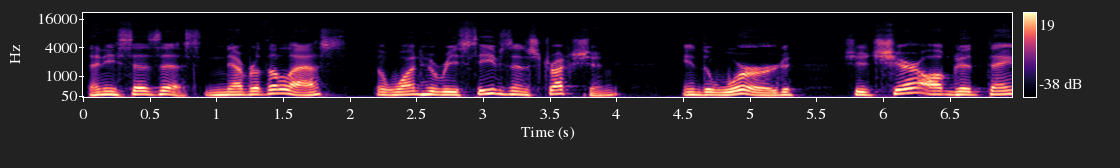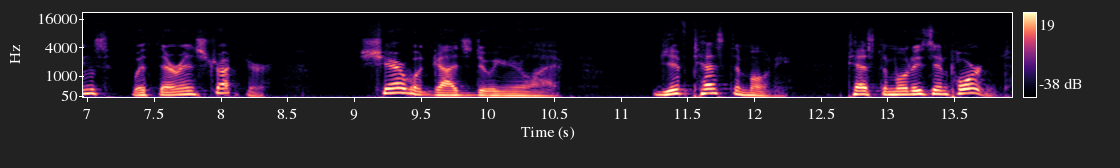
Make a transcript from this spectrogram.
Then he says this Nevertheless, the one who receives instruction in the Word should share all good things with their instructor. Share what God's doing in your life. Give testimony. Testimony is important.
